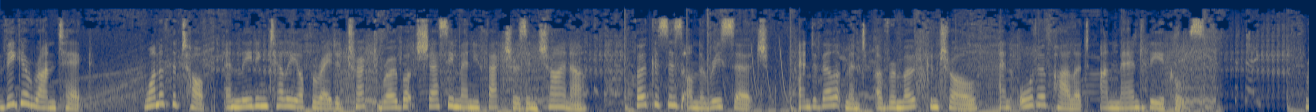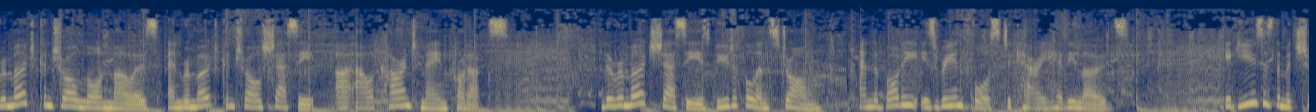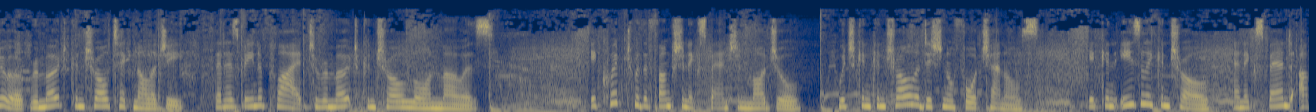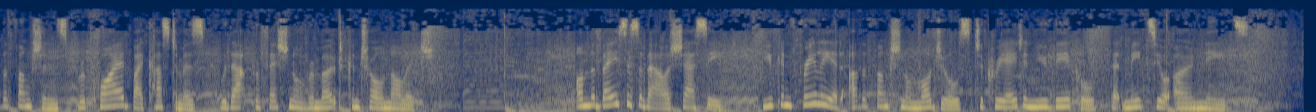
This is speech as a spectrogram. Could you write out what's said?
Vigorun Tech, one of the top and leading teleoperated tracked robot chassis manufacturers in China, focuses on the research and development of remote control and autopilot unmanned vehicles. Remote control lawn mowers and remote control chassis are our current main products. The remote chassis is beautiful and strong, and the body is reinforced to carry heavy loads. It uses the mature remote control technology that has been applied to remote control lawn mowers. Equipped with a function expansion module, which can control additional four channels, it can easily control and expand other functions required by customers without professional remote control knowledge. On the basis of our chassis, you can freely add other functional modules to create a new vehicle that meets your own needs.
